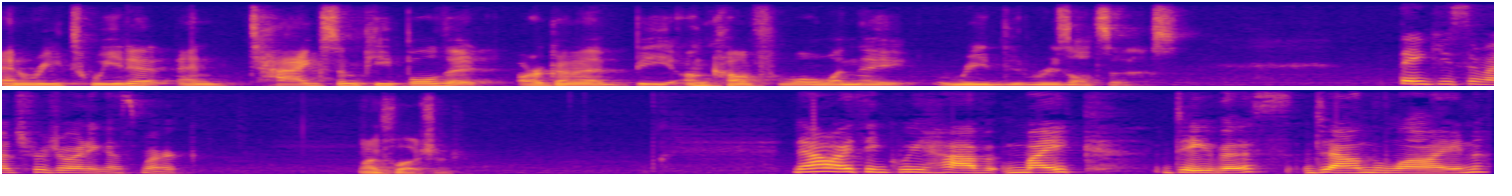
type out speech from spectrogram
and retweet it and tag some people that are going to be uncomfortable when they read the results of this. Thank you so much for joining us, Mark. My pleasure. Now I think we have Mike Davis down the line.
